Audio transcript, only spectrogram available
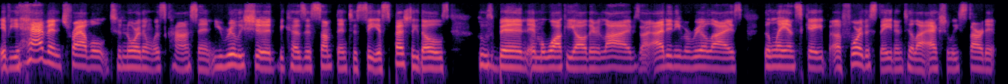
if you haven't traveled to northern Wisconsin, you really should because it's something to see, especially those who's been in Milwaukee all their lives. I, I didn't even realize the landscape uh, for the state until I actually started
